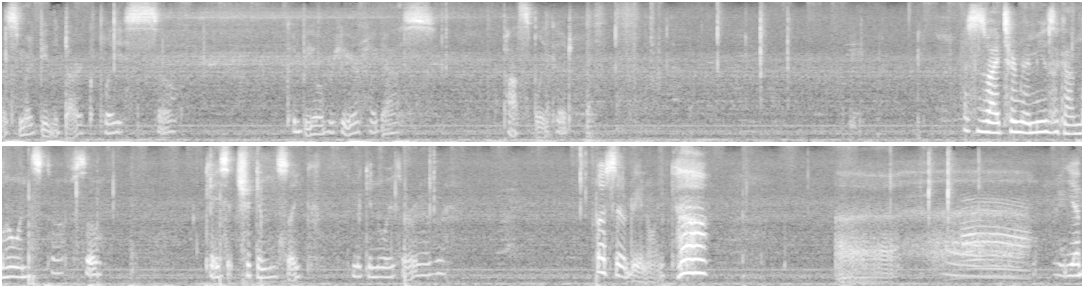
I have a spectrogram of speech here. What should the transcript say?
This might be the dark place, so could be over here, I guess. Possibly could. This is why I turned my music on low and stuff, so in case it chickens like making noise or whatever. Plus, that would be annoying. uh, yep,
